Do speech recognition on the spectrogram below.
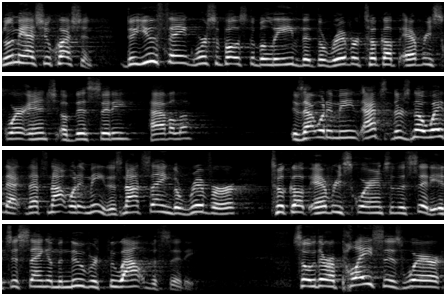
Let me ask you a question. Do you think we're supposed to believe that the river took up every square inch of this city, Havilah? Is that what it means? There's no way that that's not what it means. It's not saying the river took up every square inch of the city. It's just saying it maneuvered throughout the city. So there are places where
